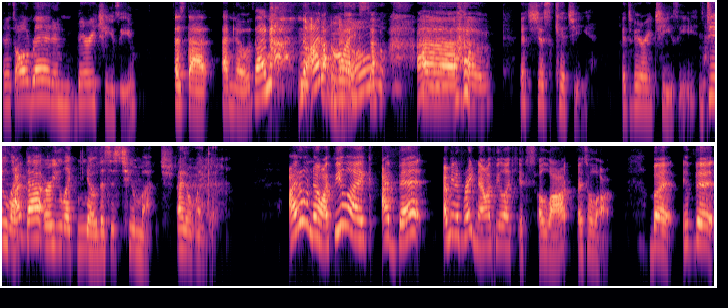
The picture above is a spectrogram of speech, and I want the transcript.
and it's all red and very cheesy. Is that a no then? No, I don't know. like, so, I- um, it's just kitschy. It's very cheesy. do you like I- that, or are you like, no, this is too much? I don't like it. I don't know. I feel like I bet. I mean, if right now I feel like it's a lot, it's a lot. But if the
